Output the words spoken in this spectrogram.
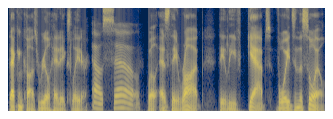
that can cause real headaches later. Oh, so. Well, as they rot, they leave gaps, voids in the soil.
